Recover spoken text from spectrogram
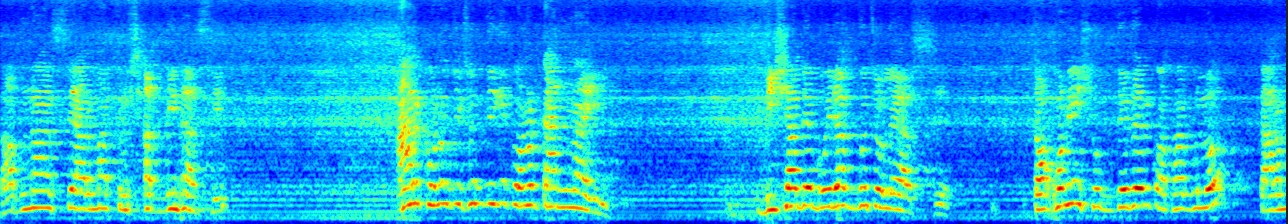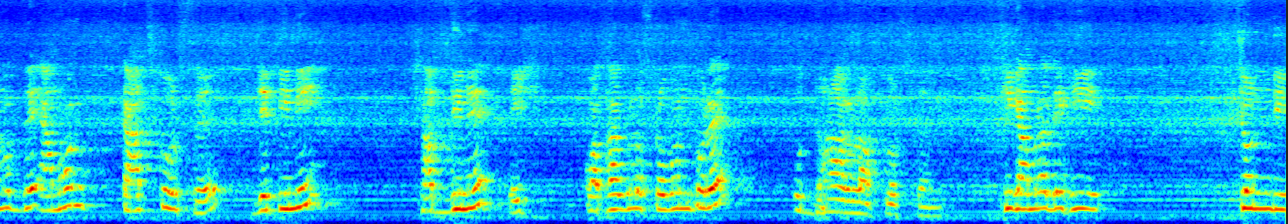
ভাবনা আসছে, আর মাত্র সাত দিন আছি। আর কোনো কিছুর দিকে কোনো টান নাই। বিষাদে বৈরাগ্য চলে আসছে। তখনই সুখদেবের কথাগুলো তার মধ্যে এমন কাজ করছে যে তিনি সাত দিনে এই কথাগুলো শ্রবণ করে উদ্ধার লাভ করছেন। ঠিক আমরা দেখি চণ্ডী,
